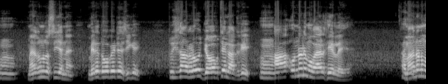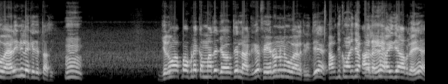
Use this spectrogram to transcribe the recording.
ਹੂੰ। ਮੈਂ ਤੁਹਾਨੂੰ ਦੱਸੀ ਜਾਂਦਾ। ਮੇਰੇ ਦੋ ਬੇਟੇ ਸੀਗੇ। ਤੁਸੀਂ ਲਾ ਲਓ ਜੌਬ ਤੇ ਲੱਗ ਗਏ। ਹੂੰ। ਆ ਉਹਨਾਂ ਨੇ ਮੋਬਾਈਲ ਫੇਰ ਲਏ ਹੈ ਮੈਂ ਉਹਨਾਂ ਨੂੰ ਮੋਬਾਈਲ ਹੀ ਨਹੀਂ ਲੈ ਕੇ ਦਿੱਤਾ ਸੀ। ਹੂੰ। ਜਦੋਂ ਆਪਾਂ ਆਪਣੇ ਕੰਮਾਂ ਤੇ ਜੌਬ ਤੇ ਲੱਗ ਗਏ ਫੇਰ ਉਹਨਾਂ ਨੇ ਮੋਬਾਈਲ ਖਰੀਦੇ ਆ। ਆਪਦੀ ਕਮਾਈ ਦੇ ਆਪੇ ਆਪਣੀ ਲਏ ਆ। ਕਮਾਈ ਦੇ ਆਪ ਲਏ ਆ।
